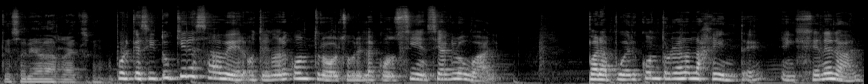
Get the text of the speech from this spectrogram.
¿Qué sería la reacción? Porque si tú quieres saber o tener control sobre la conciencia global, para poder controlar a la gente en general,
